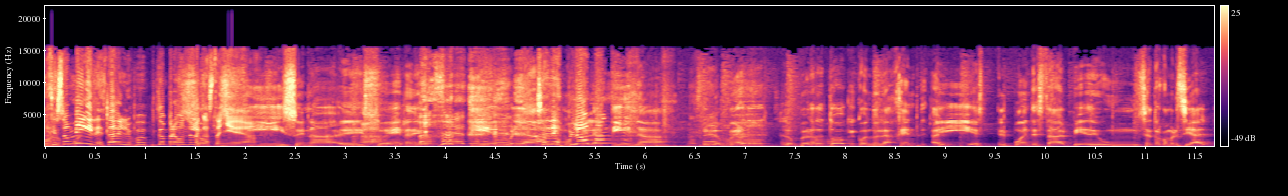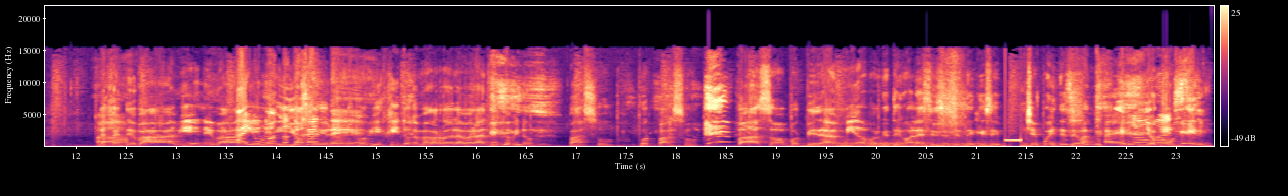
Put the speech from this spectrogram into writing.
Es que son bien inestables, pues, no pregunto la Castañeda. Sí, suena, eh, suena, digo, tiembla ¿Se como desploman? gelatina. No y lo peor, lo peor de todo que cuando la gente, ahí es- el puente está al pie de un centro comercial, La Ah. gente va, viene, va, Hay un viene, montón y yo de soy gente. el único viejito que me agarro de la baranda y camino paso por paso. Paso porque da miedo porque tengo la sensación de que ese pinche puente se va a caer yo es, con él.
